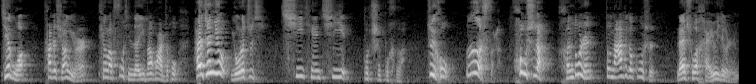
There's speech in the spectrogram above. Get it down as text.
结果，他这小女儿听了父亲的一番话之后，还真就有了志气，七天七夜不吃不喝，最后饿死了。后世啊，很多人都拿这个故事来说海瑞这个人，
